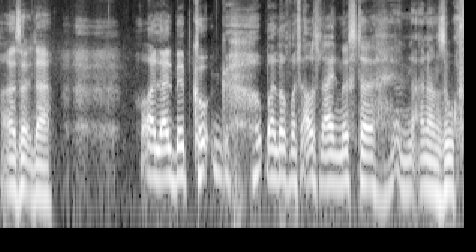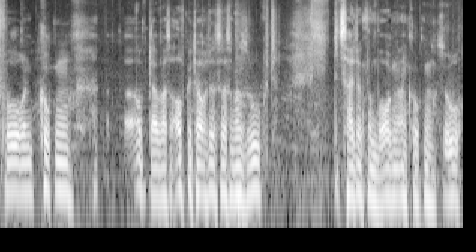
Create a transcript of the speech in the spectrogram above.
Also in der Online-Map gucken, ob man noch was ausleihen müsste, in anderen Suchforen gucken, ob da was aufgetaucht ist, was man sucht. Die Zeitung von morgen angucken, so.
